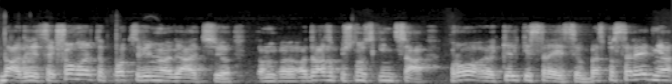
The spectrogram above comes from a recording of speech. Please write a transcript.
Да, дивіться, якщо говорити про цивільну авіацію, там е, одразу почну з кінця про е, кількість рейсів. Безпосередньо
